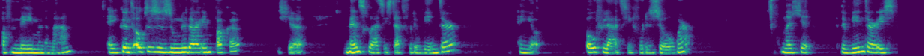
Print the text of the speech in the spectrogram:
afnemende maan. En je kunt ook de seizoenen daarin pakken. Dus je menstruatie staat voor de winter en je ovulatie voor de zomer. Omdat je, de winter is,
